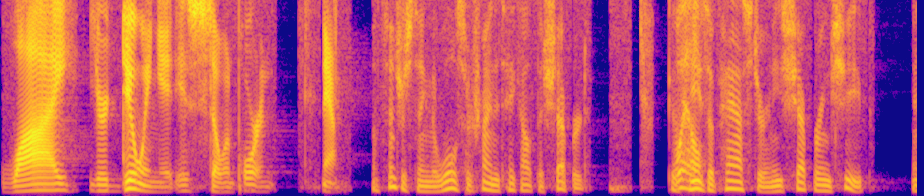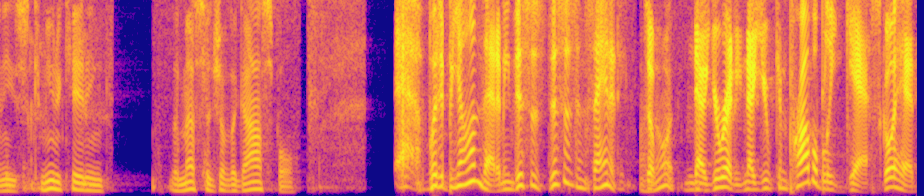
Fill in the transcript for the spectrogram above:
why you're doing it is so important. Now, That's interesting. The wolves are trying to take out the shepherd because Well- he's a pastor and he's shepherding sheep and he's communicating the message of the gospel. But beyond that, I mean, this is this is insanity. I So know it. now you're ready. Now you can probably guess. Go ahead,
